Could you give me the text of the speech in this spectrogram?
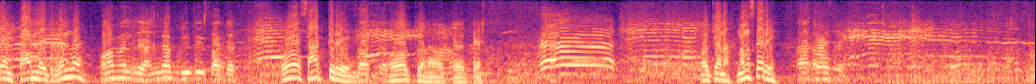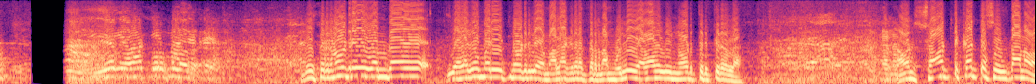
ಏನ್ ಫಾರ್ಮ್ ಐತ್ರಿ ನಿಮ್ದು? ಆಮೇಲೆ ರೀ. ಹಂಗ ಸಾಕತ್. ಓ ಸಾಕ್ತಿರಿ? ಓಕೆ ಓಕೆನಾ ಓಕೆ ಓಕೆ. ಓಕೆನಾ ನಮಸ್ಕಾರ ರೀ. ದೋಸ್ತರು, ನೋಡ್ರಿ, ಒಂದ ಎಳಗ ಮರಿ ಐತಿ ನೋಡ್ರಿ ಮಾಲಕರ ಹತ್ರ ನಮ್ಮ ಹುಲಿ ಯಾವಾಗಲೂ ನೋಡ್ತಿರ್ತಿರಲ್ಲ. ಅವನ್ ಶಾರ್ಟ್ ಕಟ್ ಸುಲ್ತಾನವ.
